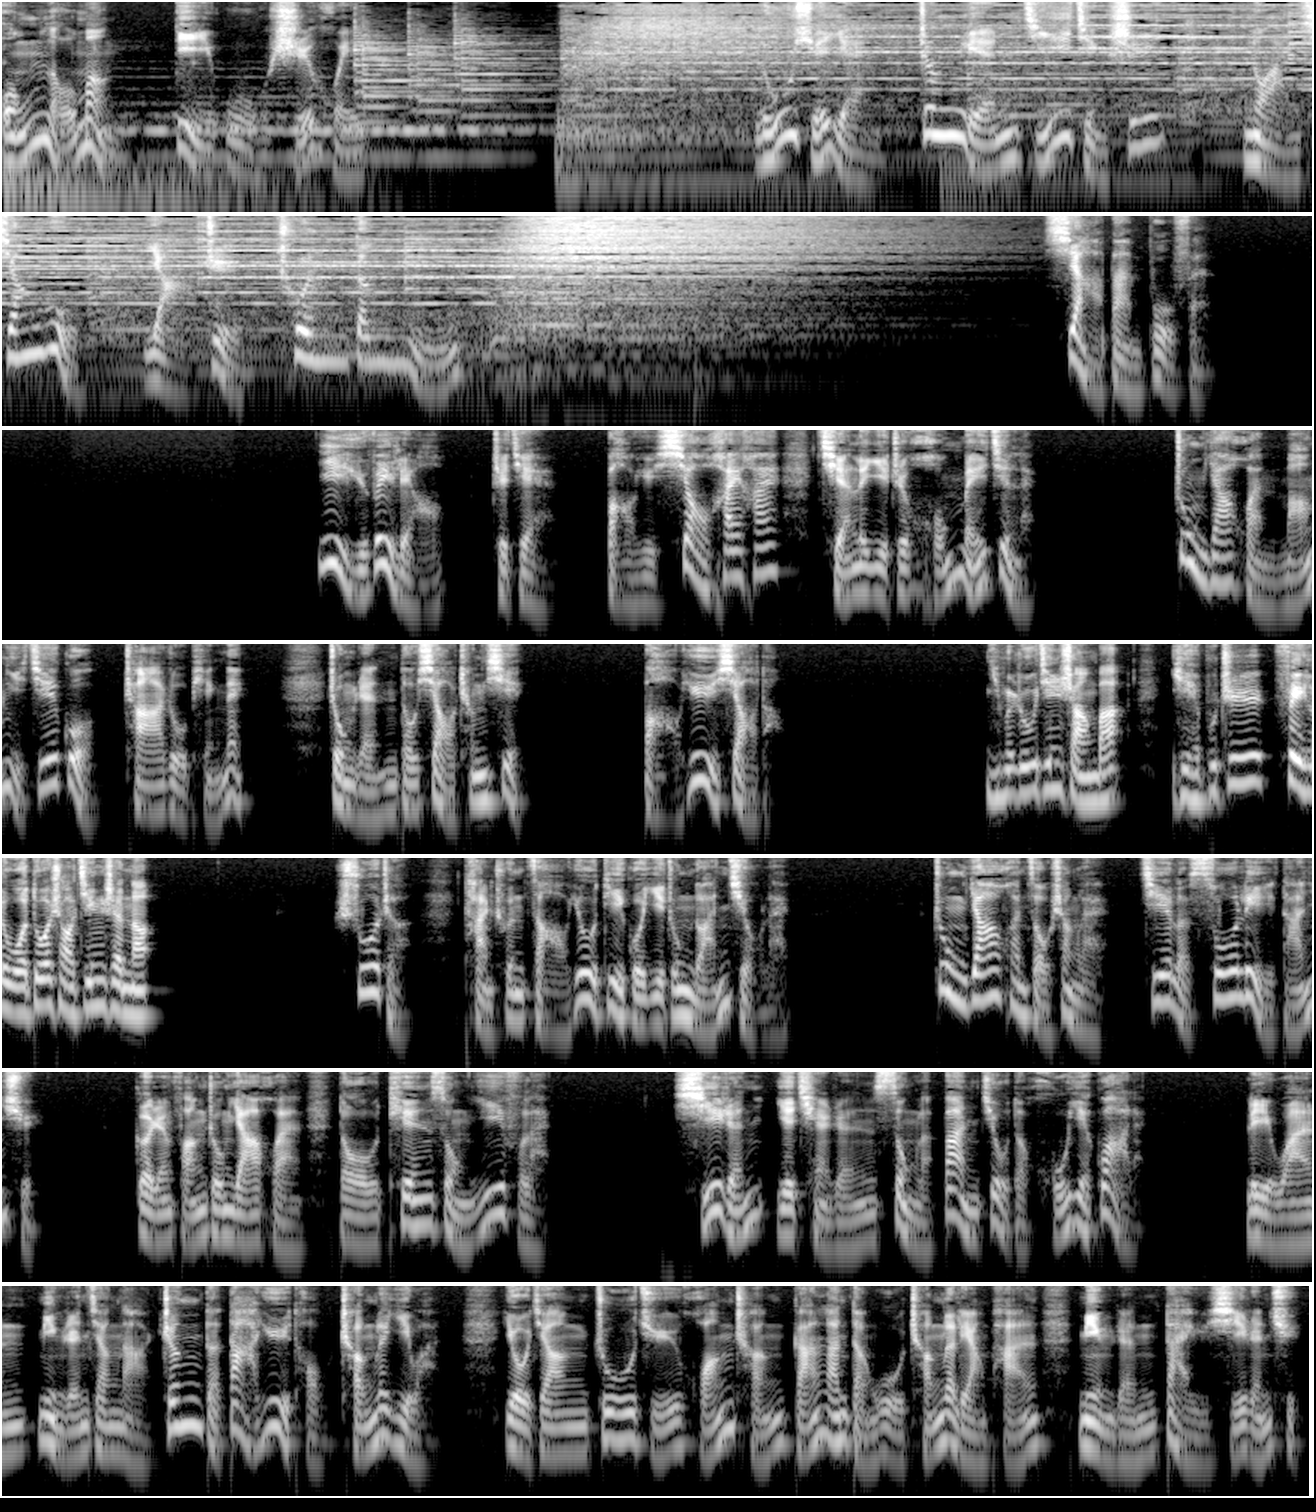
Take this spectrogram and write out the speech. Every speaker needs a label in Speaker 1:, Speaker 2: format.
Speaker 1: 红楼梦》第五十回，卢雪眼争联集锦诗，暖香雾，雅致春灯谜。下半部分，一语未了，只见宝玉笑嗨嗨衔了一只红梅进来，众丫鬟忙已接过，插入瓶内，众人都笑称谢。宝玉笑道：“你们如今赏吧，也不知费了我多少精神呢。”说着，探春早又递过一盅暖酒来。众丫鬟走上来接了蓑笠、胆雪，个人房中丫鬟都添送衣服来，袭人也遣人送了半旧的胡叶褂来。李纨命人将那蒸的大芋头盛了一碗。又将朱菊、黄橙、橄榄等物盛了两盘，命人带与袭人去。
